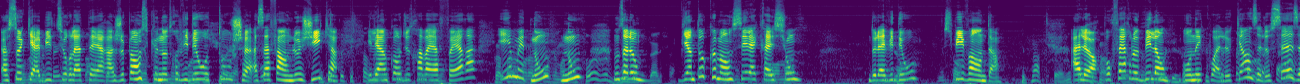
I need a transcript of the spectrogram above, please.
à ceux qui habitent sur la Terre. Je pense que notre vidéo touche à sa fin logique. Il y a encore du travail à faire. Et maintenant, nous, nous allons bientôt commencer la création de la vidéo suivante. Alors, pour faire le bilan, on est quoi Le 15 et le 16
